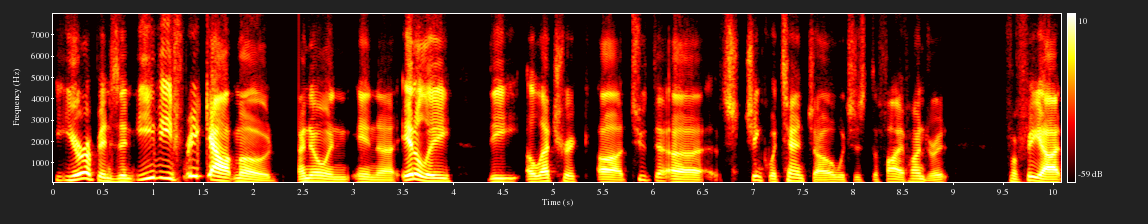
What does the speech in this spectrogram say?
Europe is in EV freakout mode. I know in in uh, Italy, the electric uh, two uh, Cinquecento, which is the 500 for Fiat,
